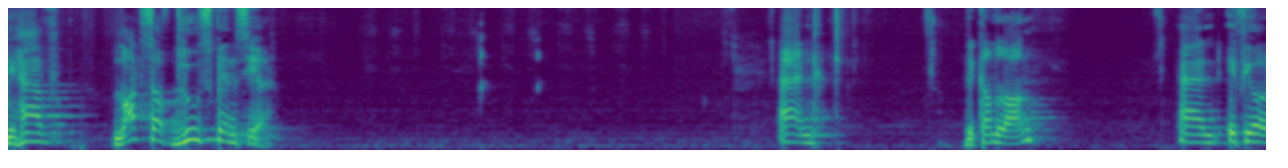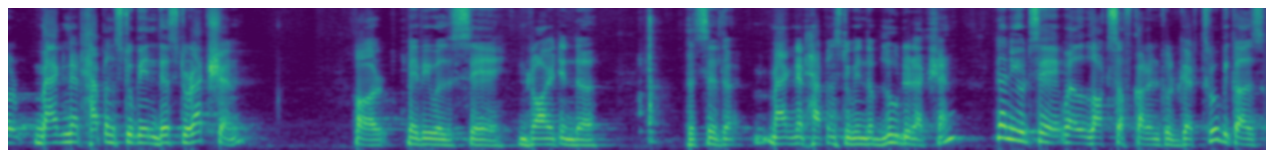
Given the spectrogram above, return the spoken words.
you have lots of blue spins here. And they come along and if your magnet happens to be in this direction, or maybe we'll say, draw it in the, let's say the magnet happens to be in the blue direction, then you'd say, well, lots of current would get through because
